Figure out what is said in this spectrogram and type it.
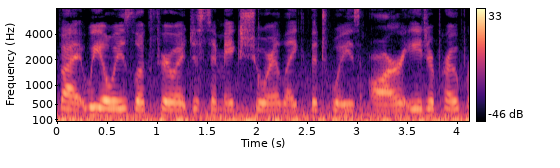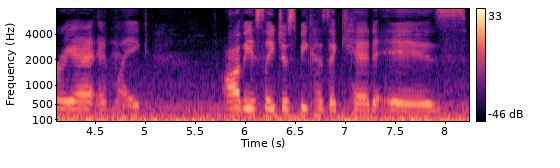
but we always look through it just to make sure like the toys are age appropriate and like obviously just because a kid is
